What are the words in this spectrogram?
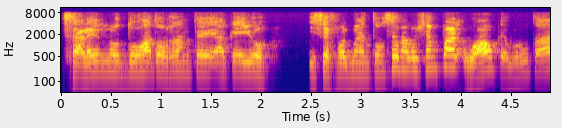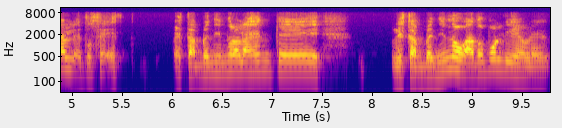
salen los dos atorrantes aquellos y se forma entonces una lucha en par. ¡Wow! ¡Qué brutal! Entonces, es- estás vendiendo a la gente le están vendiendo gato por liebre.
